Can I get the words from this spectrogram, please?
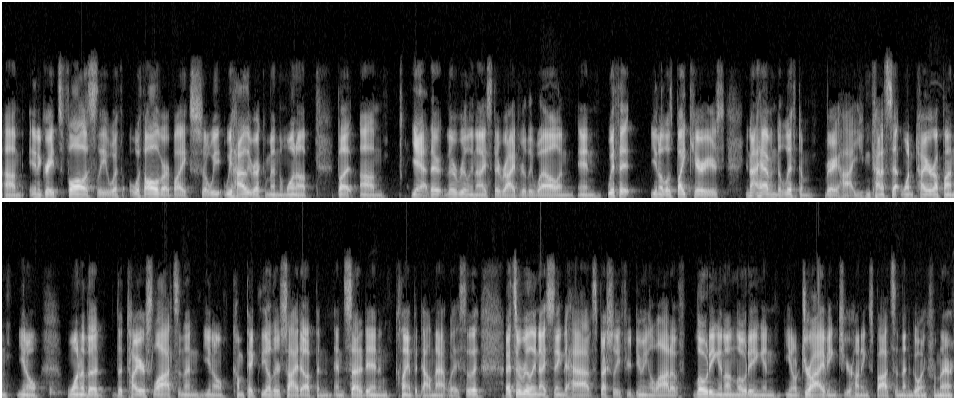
Um, integrates flawlessly with with all of our bikes. So we we highly recommend the One Up. But um, yeah, they're they're really nice. They ride really well, and and with it, you know those bike carriers you're not having to lift them very high. You can kind of set one tire up on you know one of the the tire slots and then you know come pick the other side up and and set it in and clamp it down that way. So that's a really nice thing to have especially if you're doing a lot of loading and unloading and you know driving to your hunting spots and then going from there.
